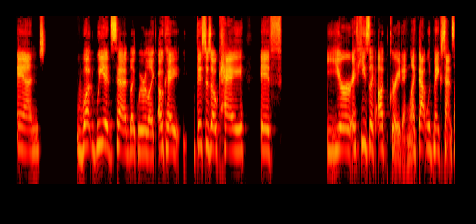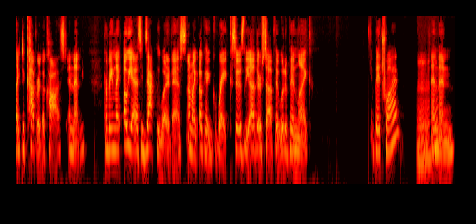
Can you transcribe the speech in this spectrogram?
And what we had said, like we were like, okay, this is okay if you're if he's like upgrading, like that would make sense, like to cover the cost. And then her being like, oh yeah, that's exactly what it is. I'm like, okay, great. Because it was the other stuff, it would have been like, bitch, what? Mhm. And then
